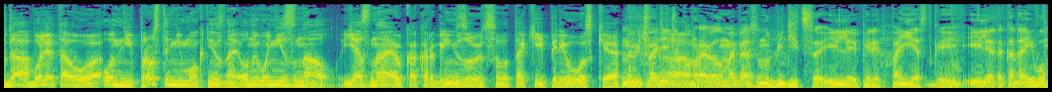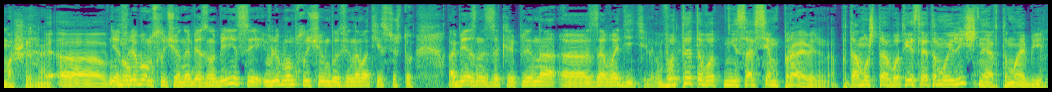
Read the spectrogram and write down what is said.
Да, более того, он не просто не мог не знать, он его не знал. Я знаю, как организуются вот такие перевозки. Но ведь водитель а... по правилам обязан убедиться или перед поездкой, или это когда его машина. Нет, ну... в любом случае он обязан убедиться, и в любом случае он будет виноват, если что. Обязанность закреплена э, за водителем. Вот это вот не совсем правильно, потому что вот если это мой личный автомобиль,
